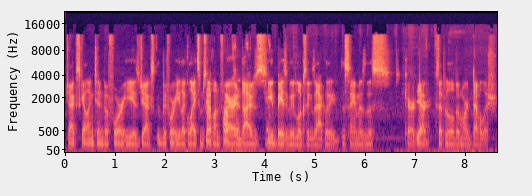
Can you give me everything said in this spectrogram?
Jack Skellington before he is Jack, before he like lights himself on fire okay. and dives, he basically looks exactly the same as this character, Yeah. except a little bit more devilish.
